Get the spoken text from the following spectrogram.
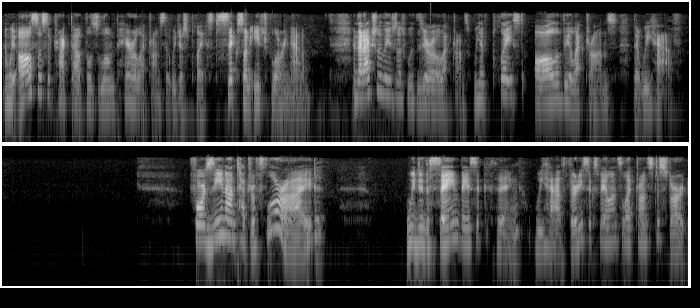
And we also subtract out those lone pair electrons that we just placed, six on each fluorine atom. And that actually leaves us with zero electrons. We have placed all of the electrons that we have. For xenon tetrafluoride, we do the same basic thing. We have 36 valence electrons to start.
